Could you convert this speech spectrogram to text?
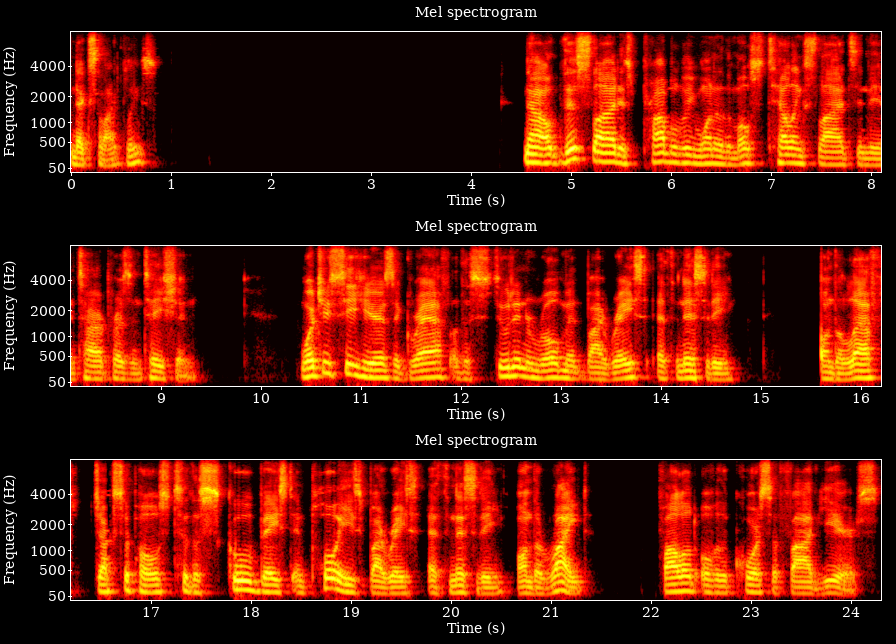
Next slide, please. Now, this slide is probably one of the most telling slides in the entire presentation. What you see here is a graph of the student enrollment by race ethnicity on the left juxtaposed to the school-based employees by race ethnicity on the right, followed over the course of five years.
